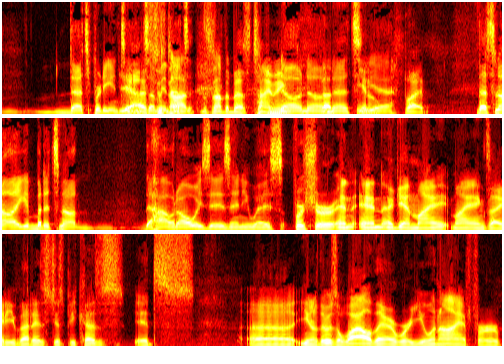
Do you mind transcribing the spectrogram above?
that's pretty intense. Yeah. It's I mean not, that's not the best timing. No, no, That- that's- you know, yeah. But that's not like but it's not how it always is anyways. for sure. And, and again, my, my anxiety about it is just because it's, uh, you know, there was a while there where you and I, for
